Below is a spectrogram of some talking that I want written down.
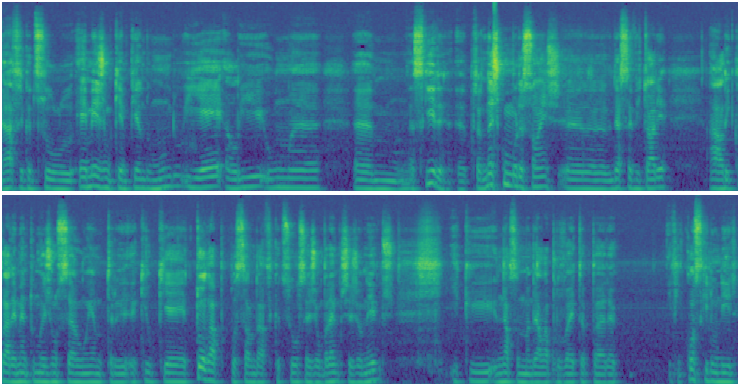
A África do Sul é mesmo campeã do mundo e é ali uma. Um, a seguir, portanto, nas comemorações dessa vitória, há ali claramente uma junção entre aquilo que é toda a população da África do Sul, sejam brancos, sejam negros, e que Nelson Mandela aproveita para enfim, conseguir unir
